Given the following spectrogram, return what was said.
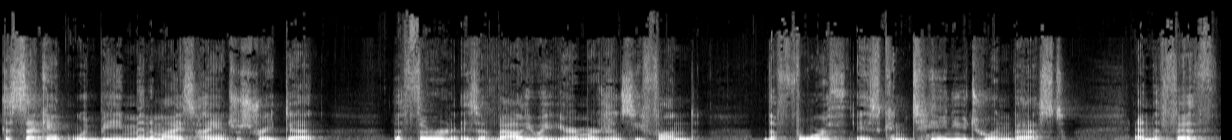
The second would be minimize high interest rate debt. The third is evaluate your emergency fund. The fourth is continue to invest. And the fifth,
